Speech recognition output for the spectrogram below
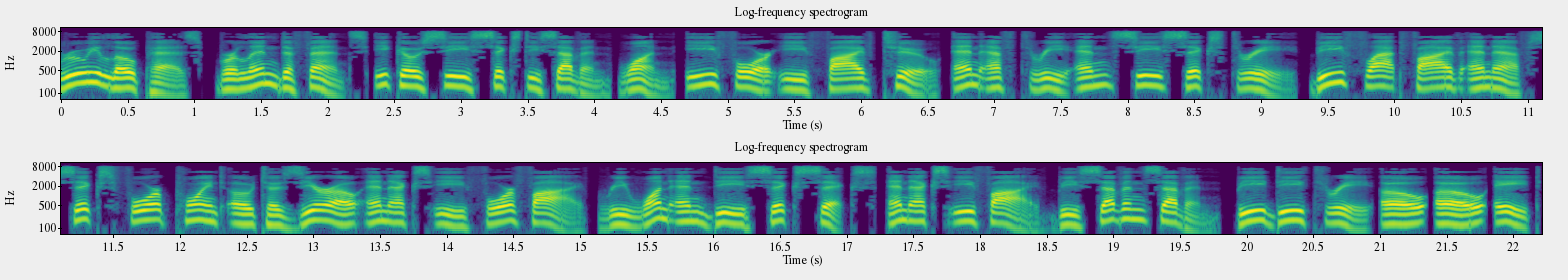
Ruy Lopez, Berlin Defense Eco C67 1, E4 E52, NF3 NC63, B flat 5 NF 64.0 to 0 NXE 45, Re 1 ND 66, NXE5 B77, BD3 0 8,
